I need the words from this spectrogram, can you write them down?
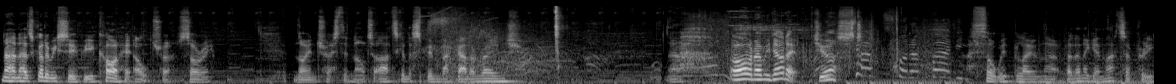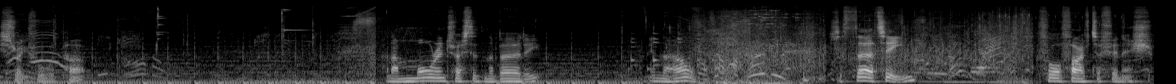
No, no, it's got to be Super. You can't hit Ultra. Sorry. Not interested in Ultra. Ah, it's going to spin back out of range. Ah. Oh, no, we done it. Just. Chance for a birdie. I thought we'd blown that, but then again, that's a pretty straightforward part. And I'm more interested in the birdie in the hole. So 13. 4-5 to finish.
